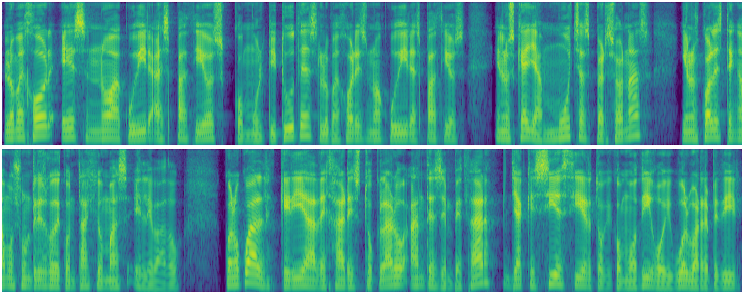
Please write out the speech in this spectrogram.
lo mejor es no acudir a espacios con multitudes, lo mejor es no acudir a espacios en los que haya muchas personas y en los cuales tengamos un riesgo de contagio más elevado. Con lo cual, quería dejar esto claro antes de empezar, ya que sí es cierto que como digo y vuelvo a repetir,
